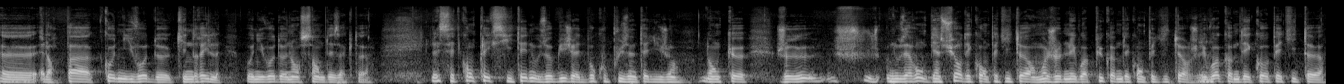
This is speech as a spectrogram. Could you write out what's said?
Euh, alors pas qu'au niveau de Kindrill, au niveau de l'ensemble des acteurs. Cette complexité nous oblige à être beaucoup plus intelligents. Donc, euh, je, nous avons bien sûr des compétiteurs. Moi, je ne les vois plus comme des compétiteurs, je les mmh. vois comme des coopétiteurs.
